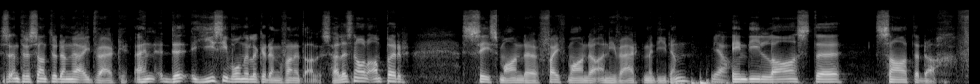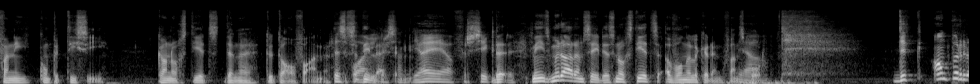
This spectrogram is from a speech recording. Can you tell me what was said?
is interessant hoe dinge uitwerk. En dit hier's die wonderlike ding van dit alles. Hulle is nou al amper 6 maande, 5 maande aan die werk met die ding. Ja. En die laaste Saterdag van die kompetisie kan nog steeds dinge totaal verander. Dis Is baie dit nie lekker interessant. nie? Ja ja ja, verseker. Dit mens moet daarom sê dis nog steeds 'n wonderlike ding van Ja. Dit amper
